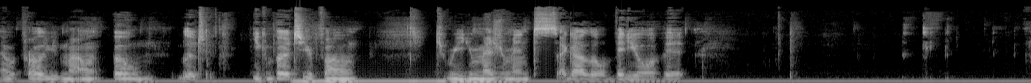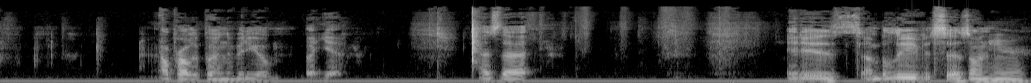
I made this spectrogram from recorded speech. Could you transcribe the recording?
That would probably be my own. Boom, Bluetooth. You can put it to your phone. You can read your measurements. I got a little video of it. I'll probably put in the video, but yeah, as that. It is, I believe it says on here.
